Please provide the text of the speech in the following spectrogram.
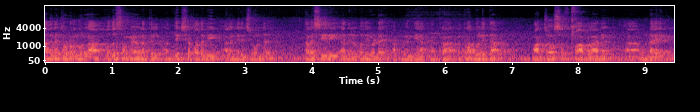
അതിനെ തുടർന്നുള്ള പൊതുസമ്മേളനത്തിൽ അധ്യക്ഷ പദവി അലങ്കരിച്ചുകൊണ്ട് തലശ്ശേരി അതിരൂപതയുടെ അഭിവന്യ മെത്രാ മെത്രാപൊലിത്ത മാർ ജോസഫ് പാബ്ലാനി ഉണ്ടായിരിക്കും.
